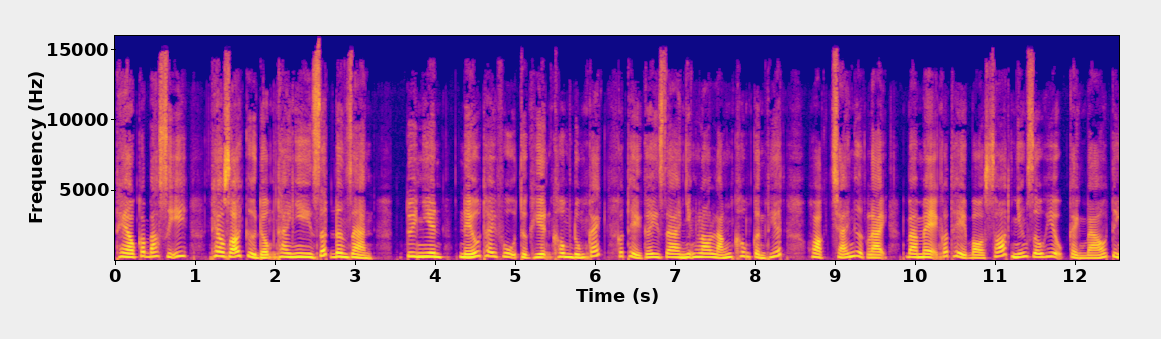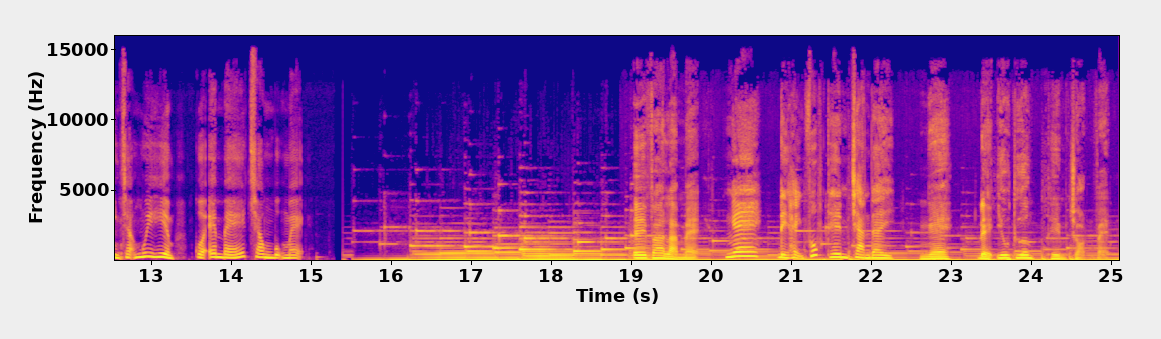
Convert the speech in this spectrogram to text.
Theo các bác sĩ, theo dõi cử động thai nhi rất đơn giản. Tuy nhiên, nếu thai phụ thực hiện không đúng cách, có thể gây ra những lo lắng không cần thiết hoặc trái ngược lại, bà mẹ có thể bỏ sót những dấu hiệu cảnh báo tình trạng nguy hiểm của em bé trong bụng mẹ. Eva là mẹ, Nghe để hạnh phúc thêm tràn đầy. nghe để yêu thương thêm trọn vẹn.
